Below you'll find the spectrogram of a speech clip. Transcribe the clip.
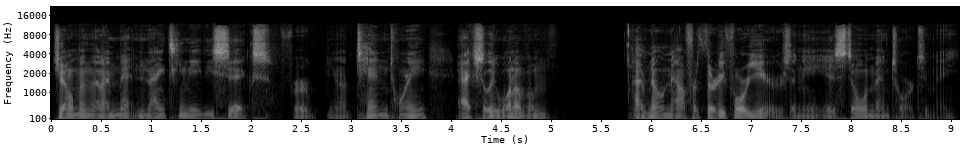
Gentlemen that I met in 1986 for, you know, 10, 20, actually, one of them I've known now for 34 years, and he is still a mentor to me.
